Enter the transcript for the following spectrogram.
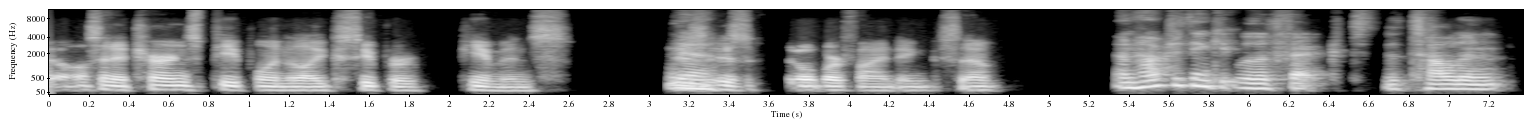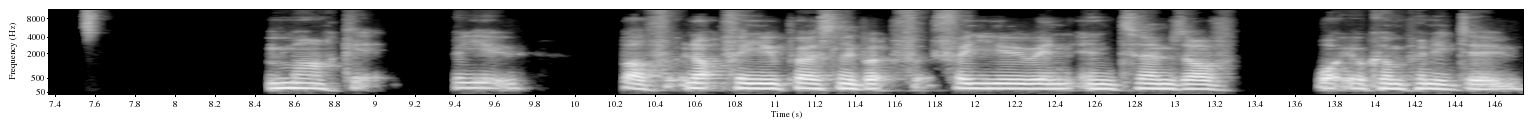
all of a sudden it turns people into like superhumans is, Yeah. is what we're finding. So And how do you think it will affect the talent market for you? Well, f not for you personally, but f for you in in terms of what your company do,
